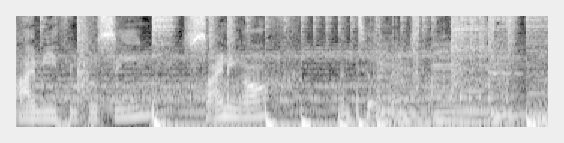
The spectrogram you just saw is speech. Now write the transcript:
I'm Ethan Cuisine, signing off. Until next time.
